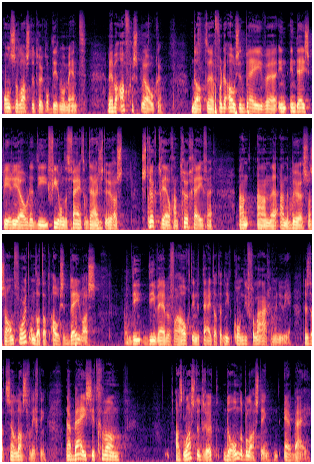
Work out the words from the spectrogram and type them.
onze lastendruk op dit moment. We hebben afgesproken dat uh, voor de OZB we in, in deze periode die 450.000 euro structureel gaan teruggeven aan, aan, uh, aan de burgers van Zandvoort. Omdat dat OZB was die, die we hebben verhoogd in de tijd dat het niet kon, die verlagen we nu weer. Dus dat is een lastverlichting. Daarbij zit gewoon als lastendruk de hondenbelasting erbij.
